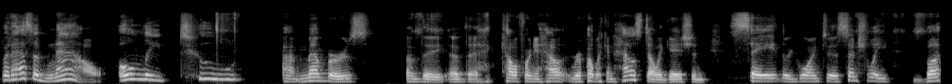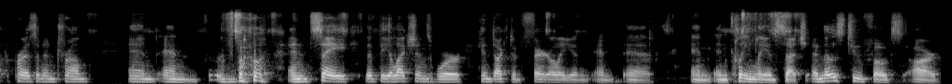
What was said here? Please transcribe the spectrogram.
but as of now, only two uh, members of the of the California House, Republican House delegation say they're going to essentially buck President Trump and and and say that the elections were conducted fairly and and uh, and, and cleanly and such. And those two folks are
